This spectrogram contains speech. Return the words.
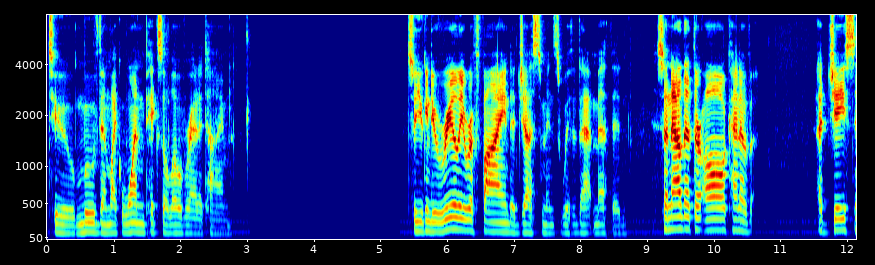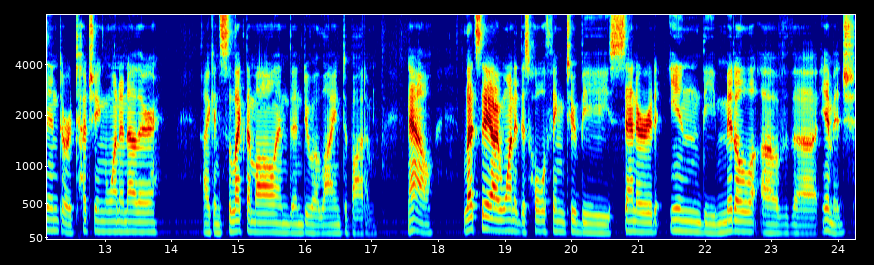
to move them like one pixel over at a time. So you can do really refined adjustments with that method. So now that they're all kind of adjacent or touching one another, I can select them all and then do a line to bottom. Now, let's say I wanted this whole thing to be centered in the middle of the image,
